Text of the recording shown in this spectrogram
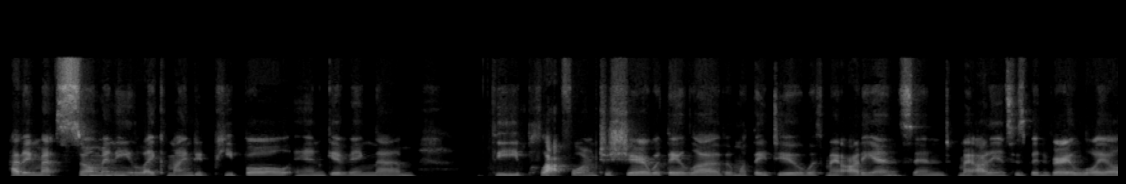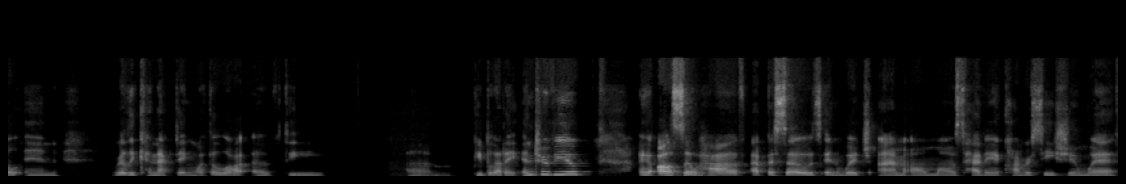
having met so many like minded people and giving them the platform to share what they love and what they do with my audience. And my audience has been very loyal in really connecting with a lot of the um, people that I interview. I also have episodes in which I'm almost having a conversation with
